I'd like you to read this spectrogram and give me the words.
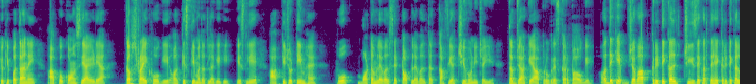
क्योंकि पता नहीं आपको कौन सी आइडिया कब स्ट्राइक होगी और किसकी मदद लगेगी। इसलिए आपकी जो टीम है, वो बॉटम लेवल से टॉप लेवल तक काफ़ी अच्छी होनी चाहिए। तब जाके आप प्रोग्रेस कर पाओगे। और देखिए जब आप क्रिटिकल चीज़ें करते हैं क्रिटिकल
